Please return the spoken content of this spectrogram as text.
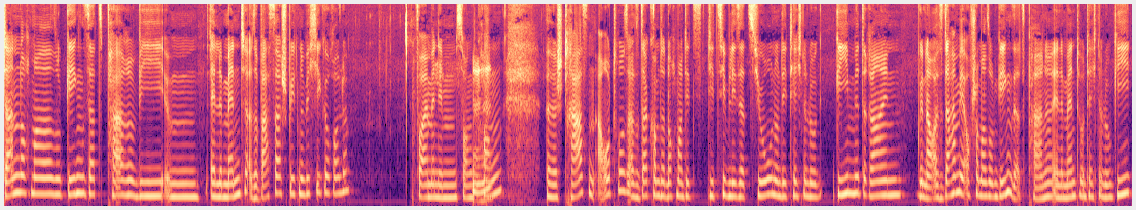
dann nochmal so Gegensatzpaare wie ähm, Elemente, also Wasser spielt eine wichtige Rolle, vor allem in dem Song mhm. Kong. Äh, Straßen, Autos, also da kommt dann nochmal die, die Zivilisation und die Technologie mit rein. Genau, also da haben wir auch schon mal so ein Gegensatzpaar, ne? Elemente und Technologie.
